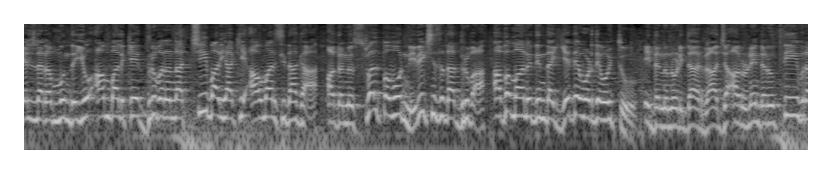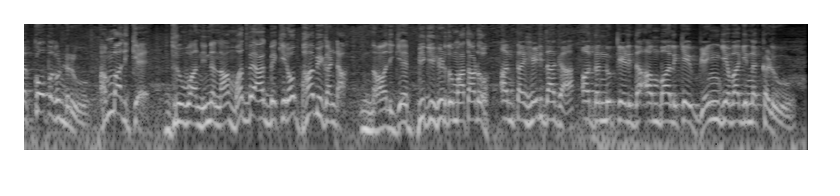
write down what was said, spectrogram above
ಎಲ್ಲರ ಮುಂದೆಯೂ ಅಂಬಾಲಿಕೆ ಧ್ರುವನನ್ನ ಚೀಬಾರಿ ಹಾಕಿ ಅವಮಾನಿಸಿದಾಗ ಅದನ್ನು ಸ್ವಲ್ಪವೂ ನಿರೀಕ್ಷಿಸದ ಧ್ರುವ ಅವಮಾನದಿಂದ ಎದೆ ಒಡೆದೇ ಹೋಯ್ತು. ಇದನ್ನು ನೋಡಿದ ರಾಜ ಅರುಣೇಂದ್ರರು ತೀವ್ರ ಕೋಪಗೊಂಡರು. ಅಂಬಾಲಿಕೆ ಧ್ರುವ ನಿನ್ನ ಮದ್ವೆ ಆಗ್ಬೇಕಿರೋ ಭಾವಿ ಗಂಡ ನಾಲಿಗೆ ಬಿಗಿ ಹಿಡಿದು ಮಾತಾಡು. ಅಂತ ಹೇಳಿದಾಗ ಅದನ್ನು ಕೇಳಿದ ಅಂಬಾಲಿಕೆ ವ್ಯಂಗ್ಯವಾಗಿ ನಕ್ಕಳು.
